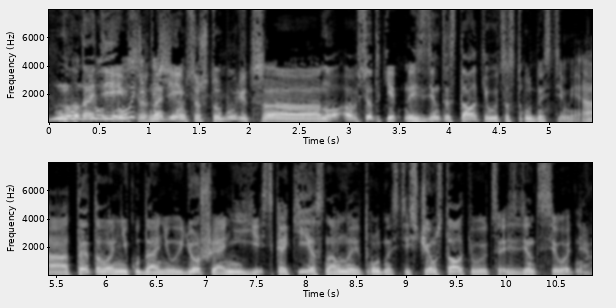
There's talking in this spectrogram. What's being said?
Ну, надеемся, будет надеемся, еще. что будет. А, но все-таки резиденты сталкиваются с трудностями, а от этого никуда не уйдешь, и они есть. Какие основные трудности, с чем сталкиваются резиденты сегодня?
